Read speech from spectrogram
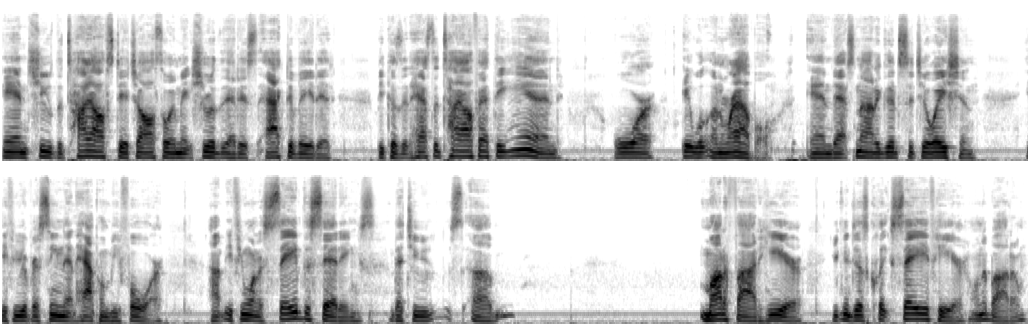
and choose the tie off stitch also and make sure that it's activated because it has to tie off at the end or it will unravel and that's not a good situation if you've ever seen that happen before. Um, if you want to save the settings that you uh, modified here, you can just click save here on the bottom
